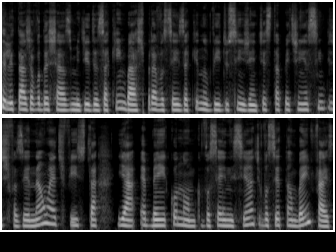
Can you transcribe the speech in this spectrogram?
facilitar, já vou deixar as medidas aqui embaixo para vocês aqui no vídeo. Sim, gente, esse tapetinho é simples de fazer, não é difícil, tá? E ah, é bem econômico. Você é iniciante, você também faz.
